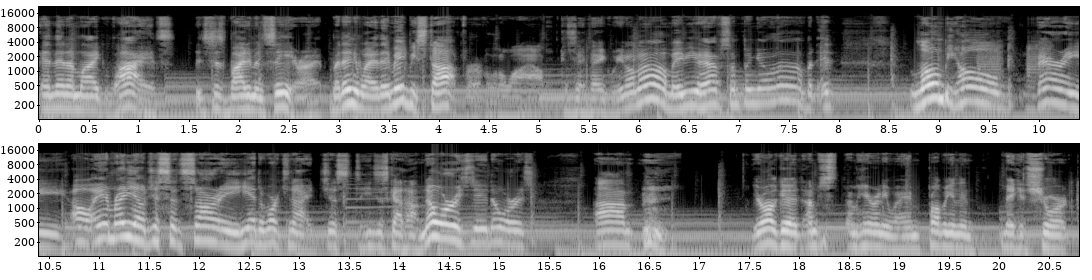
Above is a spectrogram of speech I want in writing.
And then I'm like, why? It's it's just vitamin C, right? But anyway, they made me stop for a little while because they think we don't know, maybe you have something going on. But it, lo and behold, very. Oh, AM Radio just said sorry. He had to work tonight. Just he just got home. No worries, dude. No worries. Um, you're all good. I'm just I'm here anyway. I'm probably gonna make it short.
